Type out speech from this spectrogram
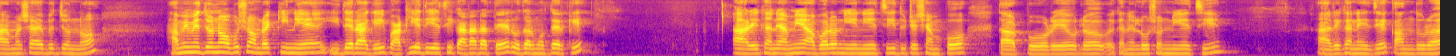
আর আমার সাহেবের জন্য। হামিমের জন্য অবশ্য আমরা কিনে ঈদের আগেই পাঠিয়ে দিয়েছি কানাডাতে, রোজার মধ্যে আর কি। আর এখানে আমি আবারও নিয়ে নিয়েছি দুইটা শ্যাম্পু, তারপরে হলো এখানে লোশন নিয়েছি। আর এখানে এই যে কান্দুরা,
